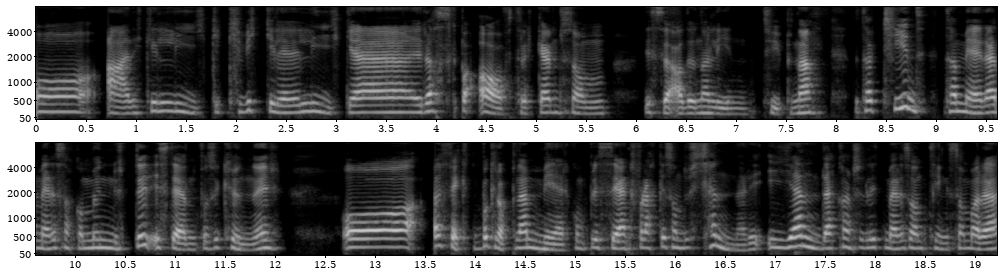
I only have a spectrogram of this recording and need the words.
og er ikke like kvikk eller like rask på avtrekkeren som disse adrenalintypene. Det tar tid. Det tar mer, er mer snakk om minutter istedenfor sekunder. Og effekten på kroppen er mer komplisert, for det er ikke sånn du kjenner det igjen. Det er kanskje litt mer sånn ting som bare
